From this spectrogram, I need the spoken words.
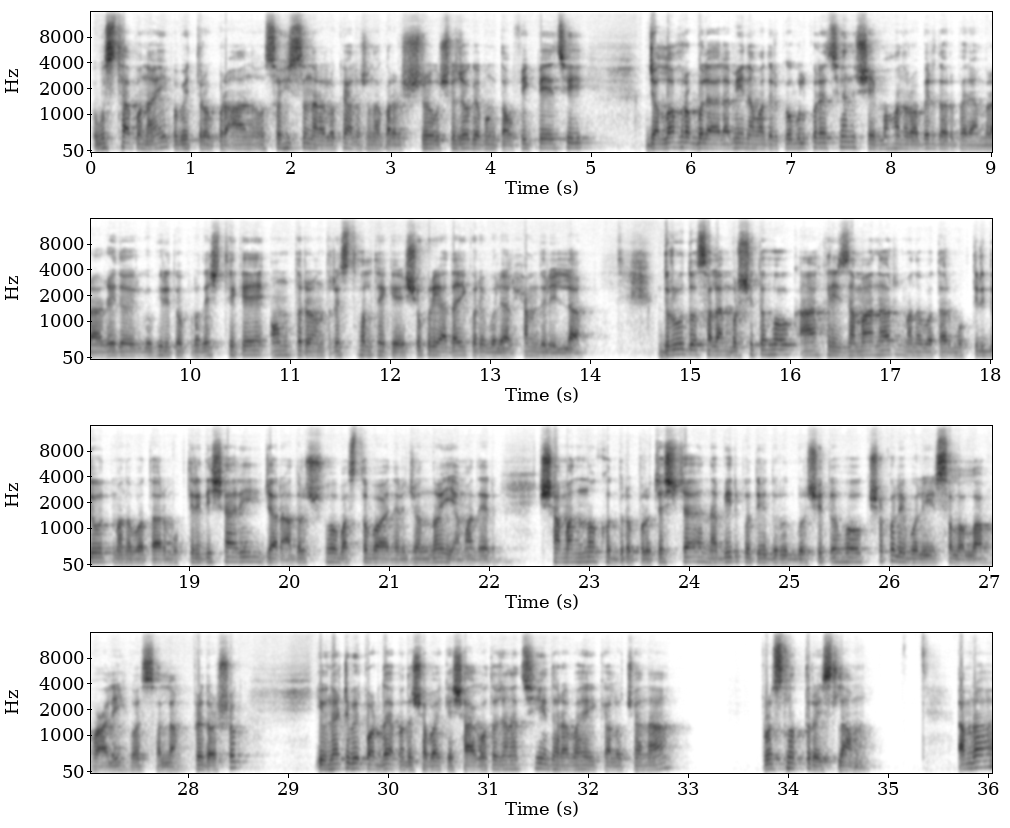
উপস্থাপনায় পবিত্র কোরআন ও সহিহ সুন্নাহর আলোকে আলোচনা করার সুযোগ এবং তৌফিক পেয়েছি। যে আল্লাহ রব্বুল আলমিন আমাদের কবুল করেছেন, সেই মহান রবের দরবারে আমরা হৃদয়ের গভীরত প্রদেশ থেকে, অন্তরের অন্তরস্থল থেকে শুক্রিয়া আদায় করে বলি, আলহামদুলিল্লাহ। দ্রুদ ও সালাম বর্ষিত হোক, আখরি জামানার মানবতার মুক্তির দূত, মানবতার মুক্তির দিশারি, যার আদর্শ বাস্তবায়নের জন্যই আমাদের সামান্য ক্ষুদ্র প্রচেষ্টা, নাবির প্রতি দ্রুদ বর্ষিত হোক, সকলে বলি সাল্লাহ আলি ওয়াসাল্লাম। প্রিয় দর্শক ইউনাইটিভির পর্দায় আপনাদের সবাইকে স্বাগত জানাচ্ছি, ধারাবাহিক আলোচনা, প্রশ্নোত্তর ইসলাম। আমরা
